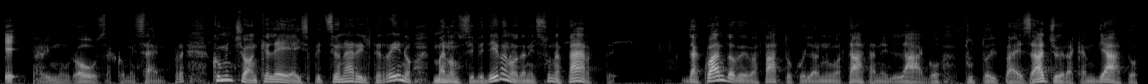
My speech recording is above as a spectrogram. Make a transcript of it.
e, premurosa come sempre, cominciò anche lei a ispezionare il terreno, ma non si vedevano da nessuna parte. Da quando aveva fatto quella nuotata nel lago, tutto il paesaggio era cambiato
